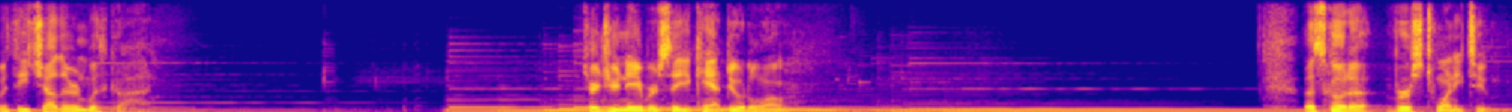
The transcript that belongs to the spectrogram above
with each other and with God. Turn to your neighbor and say, You can't do it alone. Let's go to verse 22.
